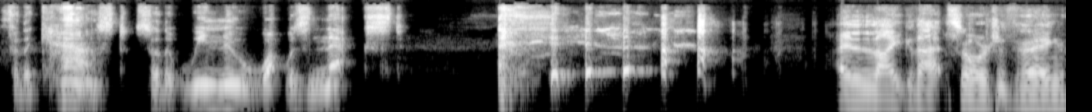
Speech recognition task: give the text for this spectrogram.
for the cast so that we knew what was next I like that sort of thing.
